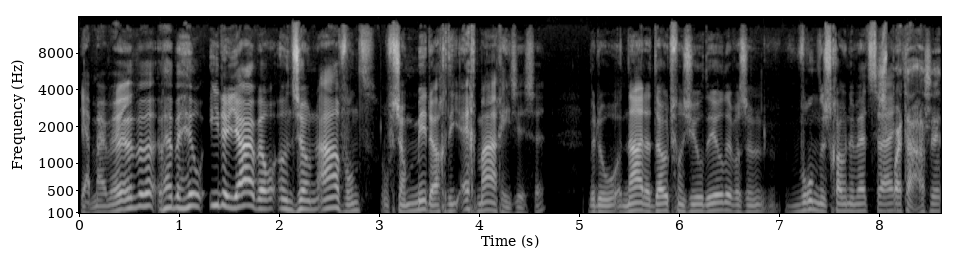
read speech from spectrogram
Ja, maar we, we, we hebben heel, ieder jaar wel een, zo'n avond of zo'n middag die echt magisch is. Hè? Ik bedoel, na de dood van Jules Deelder was een wonderschone wedstrijd. Sparta AZ.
